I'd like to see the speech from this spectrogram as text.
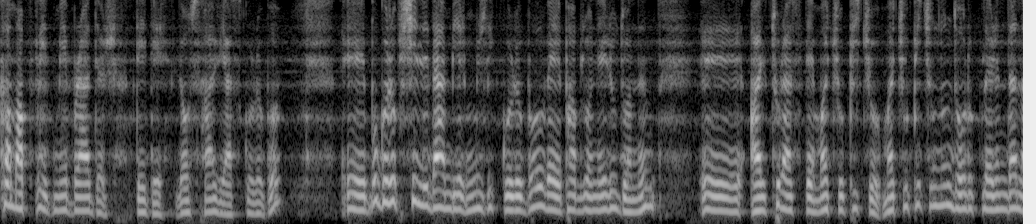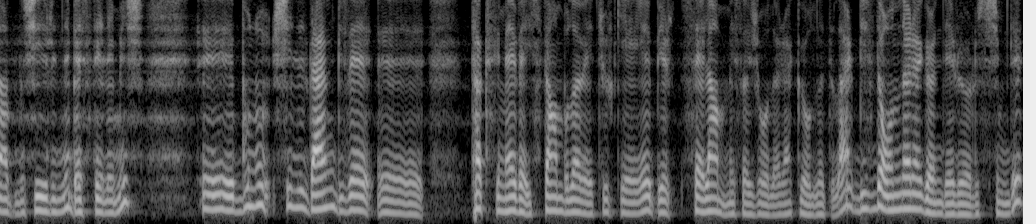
Come Up With Me Brother dedi Los Havias grubu. E, bu grup Şili'den bir müzik grubu ve Pablo Neruda'nın e, Alturas de Machu Picchu, Machu Picchu'nun doruklarından adlı şiirini bestelemiş. E, bunu Şili'den bize e, Taksim'e ve İstanbul'a ve Türkiye'ye bir selam mesajı olarak yolladılar. Biz de onlara gönderiyoruz şimdi.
